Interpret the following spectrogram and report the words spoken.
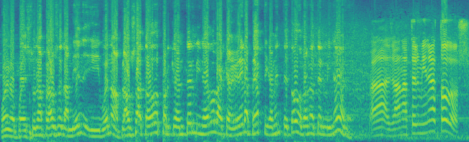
Bueno, pues un aplauso también. Y bueno, aplauso a todos porque han terminado la carrera prácticamente todos. Van a terminar. Ah, van a terminar todos.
